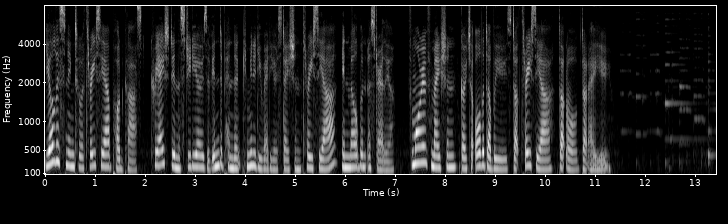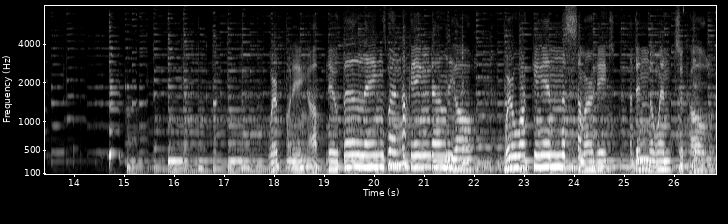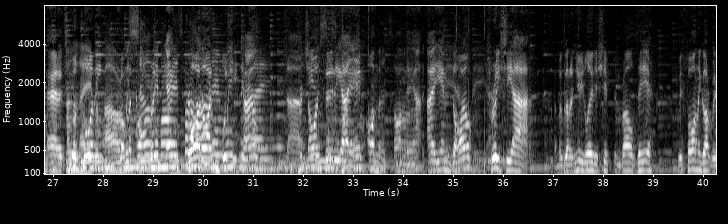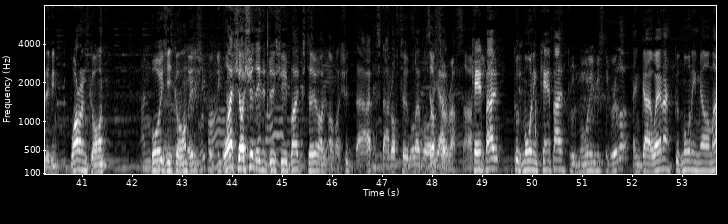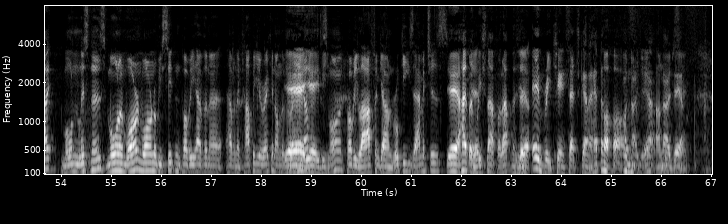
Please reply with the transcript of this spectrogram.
You're listening to a 3CR podcast created in the studios of independent community radio station 3CR in Melbourne, Australia. For more information, go to allthews.3cr.org.au. We're putting up new buildings, we're knocking down the old. We're working in the summer heat and in the winter cold. And it's And good the morning power from we the sell, concrete me gang, bright-eyed and bushy-tailed. tail. Uh, 9:30 a.m. on the on the uh, AM dial, 3CR, and we've got a new leadership involved here. We finally got rid of him. Warren's gone. Boys, he's gone. Well, actually, I should introduce you blokes too. I, I, I should. Uh, I haven't started off too well. Have He's off to Uh, a rough start. Campo. Good morning, Campo. Good morning, Mr. Griller. And Goanna. Good morning, my old mate. Morning, listeners. Morning, Warren. Warren will be sitting, probably having a having a cuppa, you reckon, on the Yeah, veranda yeah, he'd this be- morning. Probably laughing, going rookies, amateurs. Yeah, hoping Yeah. we stuff it up. There's Yeah. every chance that's going to happen. Oh, no doubt. No doubt.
